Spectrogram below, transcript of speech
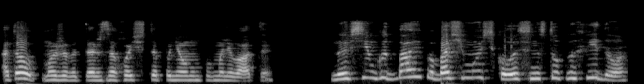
А то, може, ви теж захочете по ньому помалювати. Ну і всім гудбай, побачимось колись в наступних відео.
